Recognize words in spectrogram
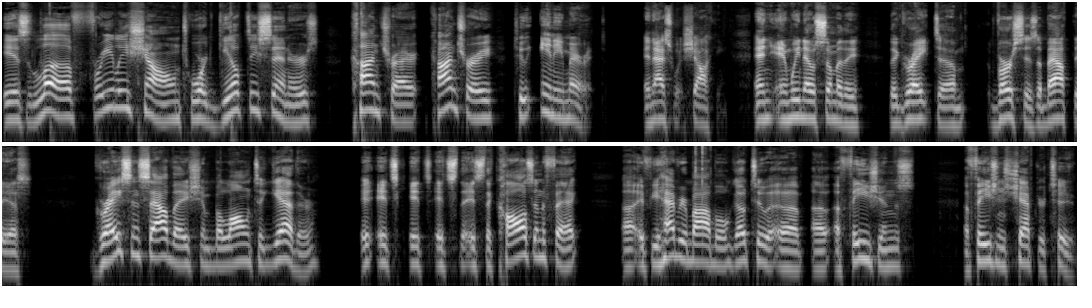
is love freely shown toward guilty sinners contrary, contrary to any merit. And that's what's shocking. And, and we know some of the the great um, verses about this. Grace and salvation belong together. It, it's, it's, it's, the, it's the cause and effect. Uh, if you have your Bible, go to uh, uh, Ephesians, Ephesians chapter 2.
